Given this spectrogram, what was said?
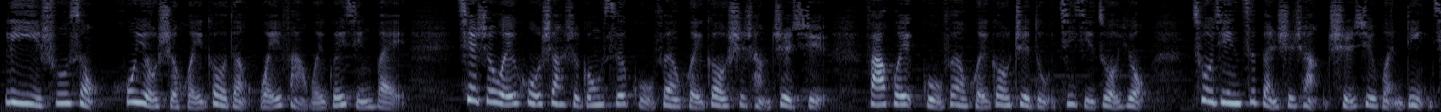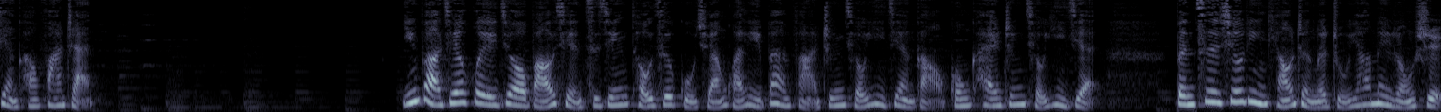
利益输送、忽悠式回购等违法违规行为，切实维护上市公司股份回购市场秩序，发挥股份回购制度积极作用，促进资本市场持续稳定健康发展。银保监会就保险资金投资股权管理办法征求意见稿公开征求意见。本次修订调整的主要内容是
